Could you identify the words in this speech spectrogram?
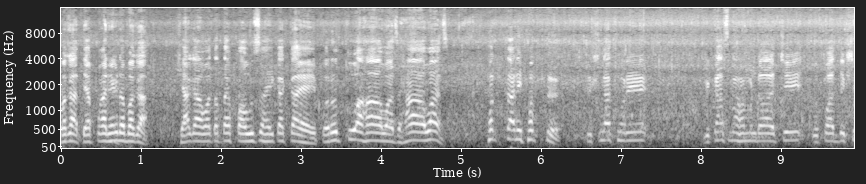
बघा त्या पाण्याकडे बघा. ह्या गावात आता पाऊस आहे का काय आहे? परंतु हा आवाज हा आवाज फक्त आणि फक्त कृष्णा खोरे विकास महामंडळाचे उपाध्यक्ष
